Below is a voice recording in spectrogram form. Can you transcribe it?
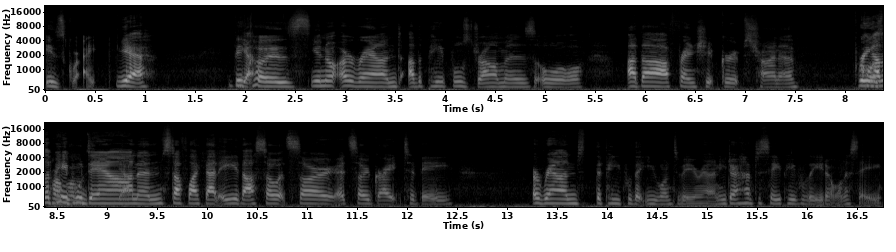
is great Yeah. because You're not around other people's dramas or other friendship groups trying to bring other people problems. down and stuff like that either. So it's so it's so great to be around the people that you want to be around. You don't have to see people that you don't want to see.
